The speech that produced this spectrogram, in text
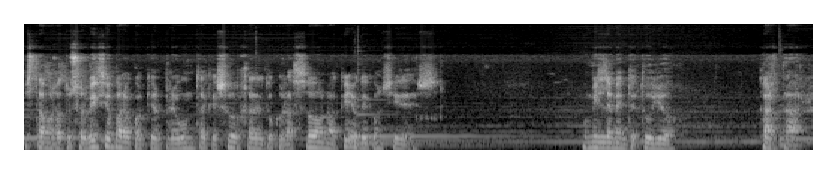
Estamos a tu servicio para cualquier pregunta que surja de tu corazón o aquello que consideres. Humildemente tuyo, Cartar.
